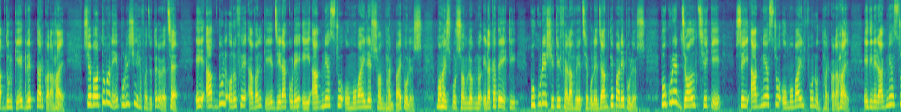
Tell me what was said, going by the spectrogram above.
আব্দুলকে গ্রেপ্তার করা হয়। সে বর্তমানে পুলিশি হেফাজতে রয়েছে। এই আব্দুল ওরফে আওয়ালকে জেরা করে এই আগ্নেয়াস্ত্র ও মোবাইলের সন্ধান পায় পুলিশ। মহেশপুর সংলগ্ন এলাকাতে একটি পুকুরে সেটি ফেলা হয়েছে বলে জানতে পারে পুলিশ। পুকুরের জল ছেকে সেই আগ্নেয়াস্ত্র ও মোবাইল ফোন উদ্ধার করা হয়। এদিনের আগ্নেয়াস্ত্র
